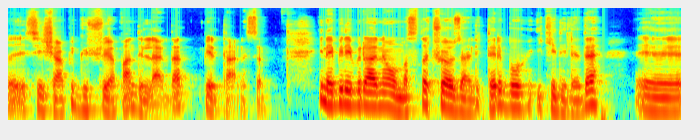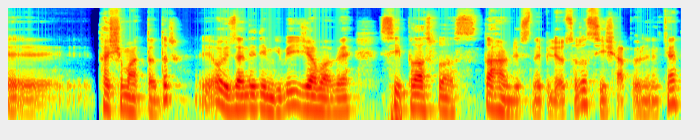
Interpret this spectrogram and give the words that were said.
e, C Sharp'ı güçlü yapan dillerden bir tanesi. Yine birebir aynı olmasa da çoğu özellikleri bu iki dile de e, taşımaktadır. E, o yüzden dediğim gibi Java ve C++ daha öncesinde biliyorsanız C Sharp öğrenirken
